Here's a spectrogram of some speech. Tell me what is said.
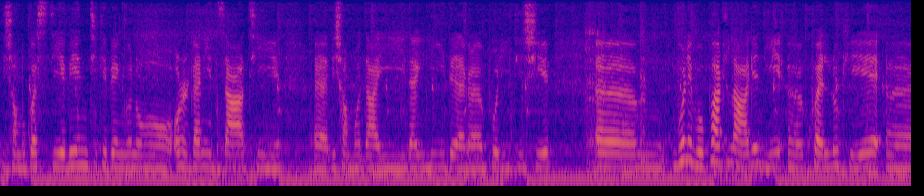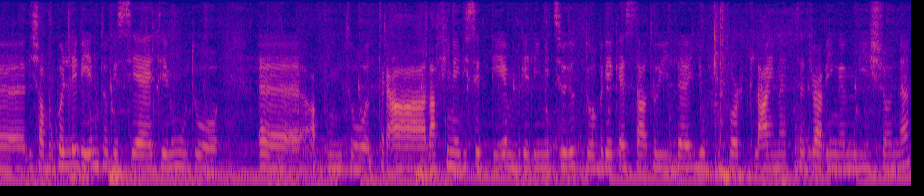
diciamo, questi eventi che vengono organizzati eh, diciamo, dai, dai, leader politici, ehm, volevo parlare di eh, quello che, eh, diciamo, quell'evento che si è tenuto eh, appunto tra la fine di settembre e l'inizio di ottobre, che è stato il Youth for Climate Driving Ambition,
